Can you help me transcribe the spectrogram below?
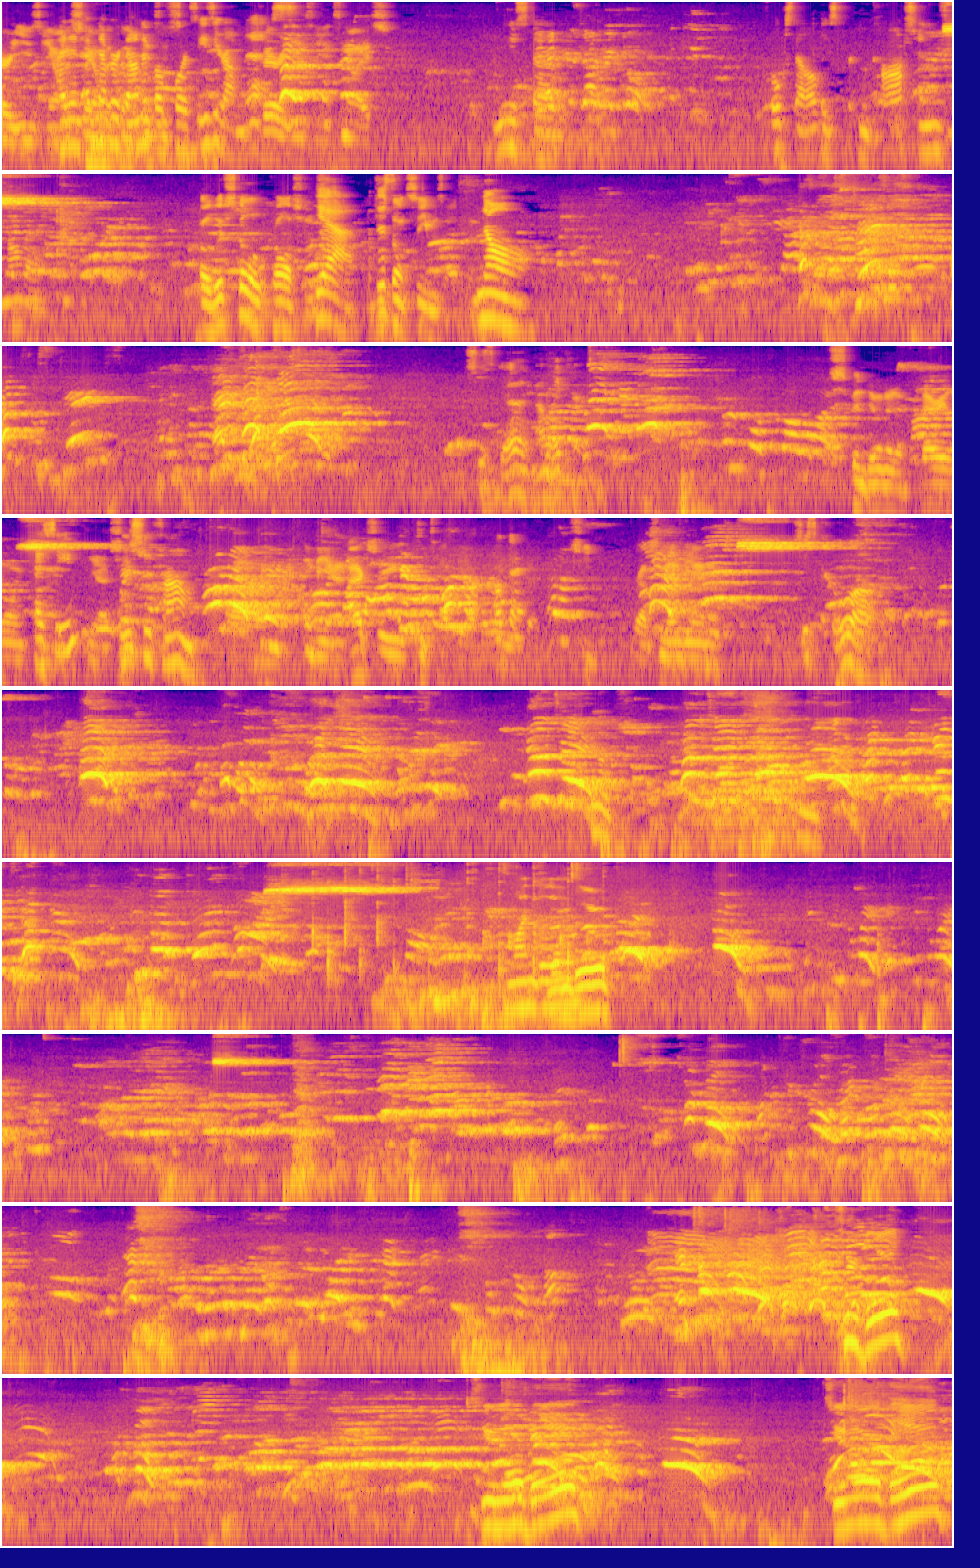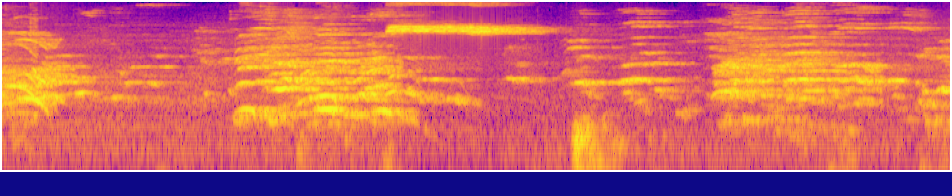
very easy. I didn't, I've never done thing. it It's before. It's easier on this. Very easy. It's nice. I'm used to folkstyle all these freaking cautions and all that. Oh, there's still cautions. Yeah, but just this don't seem as often. no. She's good. I like her. She's been doing it a very long time. Is she? Yeah, Where's she from? Indiana. Actually, Kentucky. I believe, Okay. She reps from Indiana. She's cool. One blue. One blue. Two blue. Two more blue. Two more blue.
